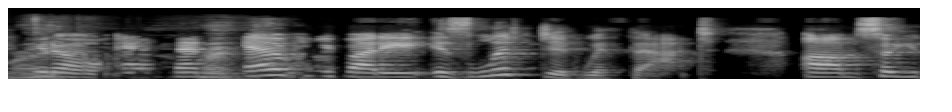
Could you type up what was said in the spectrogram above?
right. you know, and then right. everybody is lifted with that. Um, so you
